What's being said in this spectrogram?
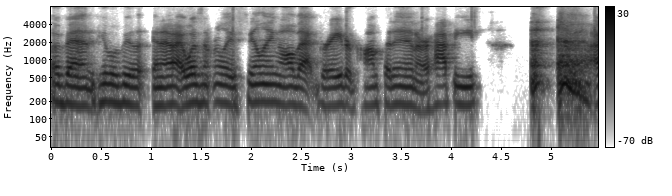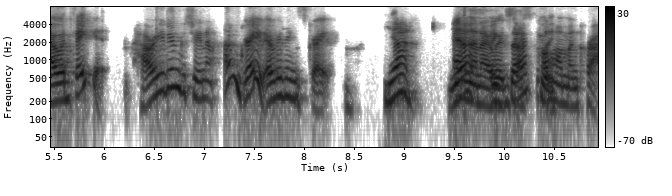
event people be and i wasn't really feeling all that great or confident or happy i would fake it. How are you doing katrina? I'm great. Everything's great. Yeah, yeah, and then i would just exactly. go home and cry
